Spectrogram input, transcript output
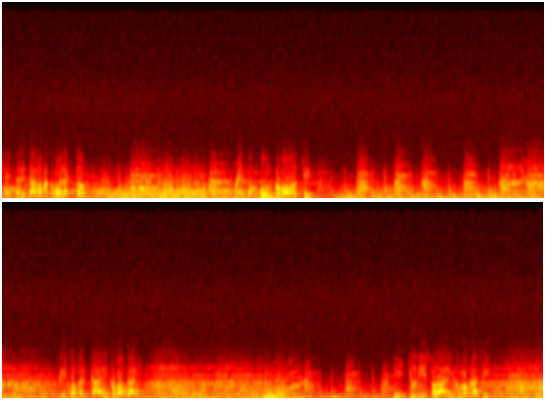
Chester Donovan como el actor. Brendan Boone como Chip. Christopher Carey como Gunny. Y Judy Solari como Casino.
